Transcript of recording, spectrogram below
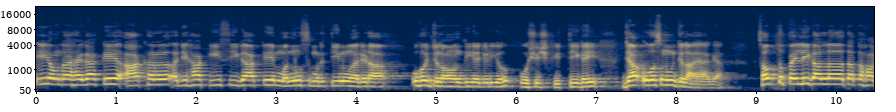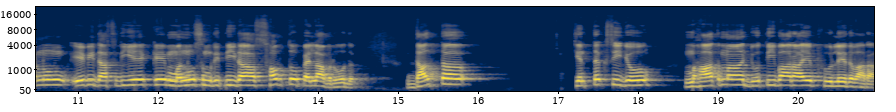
ਇਹ ਆਉਂਦਾ ਹੈਗਾ ਕਿ ਆਖਰ ਅਜਿਹਾ ਕੀ ਸੀਗਾ ਕਿ ਮਨੂ ਸਮ੍ਰਿਤੀ ਨੂੰ ਆ ਜਿਹੜਾ ਉਹ ਜਲਾਉਣ ਦੀ ਆ ਜਿਹੜੀ ਉਹ ਕੋਸ਼ਿਸ਼ ਕੀਤੀ ਗਈ ਜਾਂ ਉਸ ਨੂੰ ਜਲਾਇਆ ਗਿਆ। ਸਭ ਤੋਂ ਪਹਿਲੀ ਗੱਲ ਤਾਂ ਤੁਹਾਨੂੰ ਇਹ ਵੀ ਦੱਸ ਦਈਏ ਕਿ ਮਨੂ ਸਮ੍ਰਿਤੀ ਦਾ ਸਭ ਤੋਂ ਪਹਿਲਾ ਵਿਰੋਧ ਦਲਤ ਚਿੰਤਕ ਸੀ ਜੋ ਮਹਾਤਮਾ ਜੋਤੀਬਾ ਰਾਏ ਫੂਲੇ ਦੁਆਰਾ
